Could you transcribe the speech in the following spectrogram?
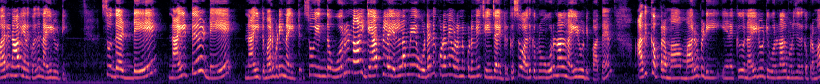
மறுநாள் எனக்கு வந்து night duty so the day night day night மறுபடியும் நைட்டு ஸோ இந்த ஒரு நாள் கேப்பில் எல்லாமே உடனுக்குடனே உடனுக்குடனே சேஞ்ச் ஆகிட்டு இருக்கு ஸோ அதுக்கப்புறமா ஒரு நாள் நைட் டியூட்டி பார்த்தேன். அதுக்கப்புறமா மறுபடி எனக்கு நைட் டியூட்டி ஒரு நாள் முடிஞ்சதுக்கப்புறமா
